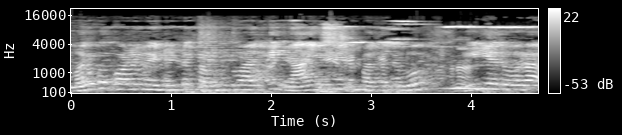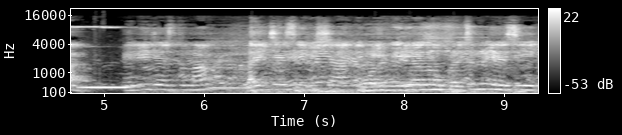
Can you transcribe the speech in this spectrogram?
మరొక కోణం ఏంటంటే ప్రభుత్వానికి న్యాయమైన పద్ధతులు మీడియా ద్వారా తెలియజేస్తున్నాం. దయచేసి విషయాన్ని మీడియాలో ప్రచురణ చేసి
